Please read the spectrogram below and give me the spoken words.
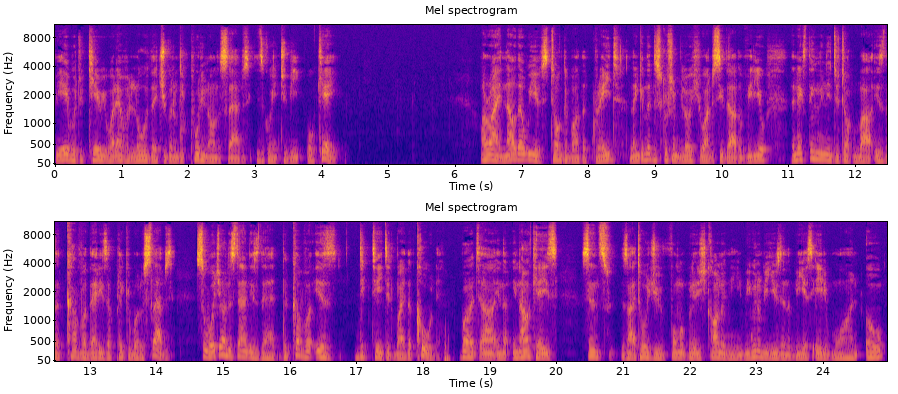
be able to carry whatever load that you're going to be putting on the slabs, it's going to be okay. Alright, now that we have talked about the grade, link in the description below if you want to see the other video. The next thing we need to talk about is the cover that is applicable to slabs. So what you understand is that the cover is dictated by the code, but uh, in, the, in our case, since, as I told you, former British colony, we're going to be using the BS8110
